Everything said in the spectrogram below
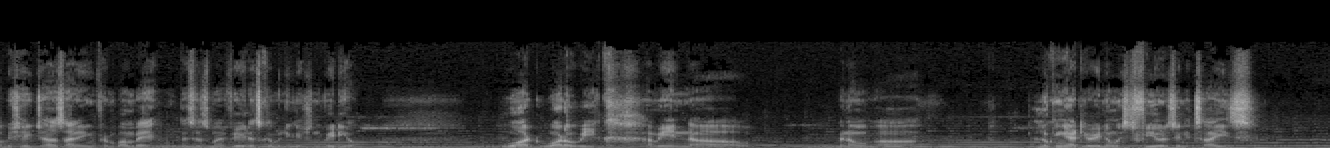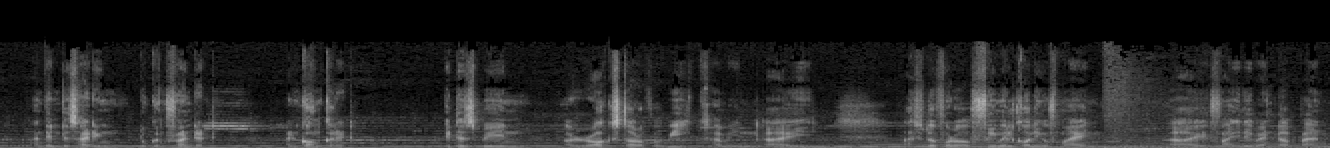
Abhishek Jha signing from Bombay. This is my fearless communication video. What what a week! I mean, uh, you know, uh, looking at your innermost fears in its eyes, and then deciding to confront it and conquer it. It has been a rock star of a week. I mean, I I stood up for a female colleague of mine. I finally went up and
